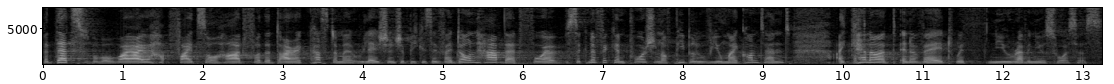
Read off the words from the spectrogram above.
But that's why I fight so hard for the direct customer relationship because if I don't have that for a significant portion of people who view my content, I cannot innovate with new revenue sources.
